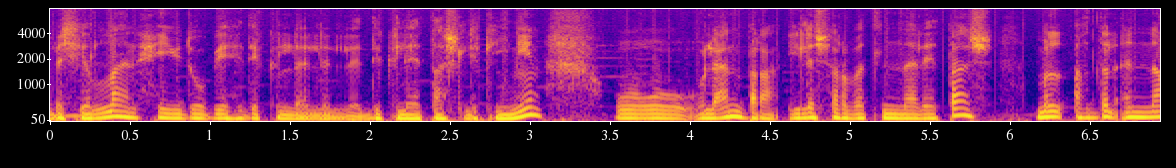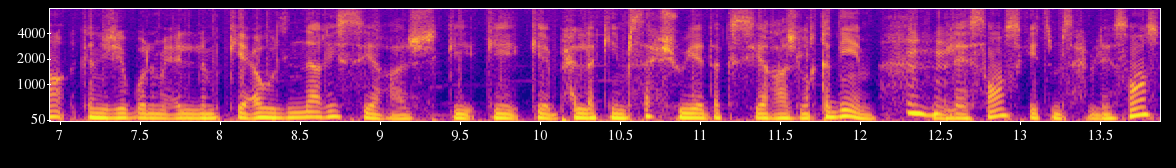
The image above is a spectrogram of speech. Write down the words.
باش يلاه نحيدوا به ديك ديك ليطاش اللي كاينين. والعنبرة إلا شربت لنا ليطاش من الأفضل أن كنجيبوا المعلم كيعاود لنا غير السيغاج كي كي بحال كيمسح شوية داك السيغاج القديم. ب l'essence كيتمسح ب l'essence.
